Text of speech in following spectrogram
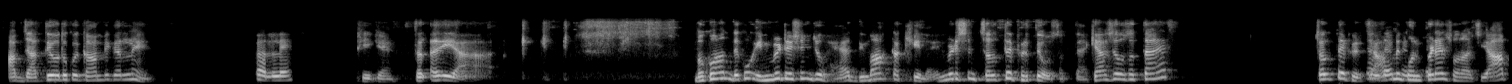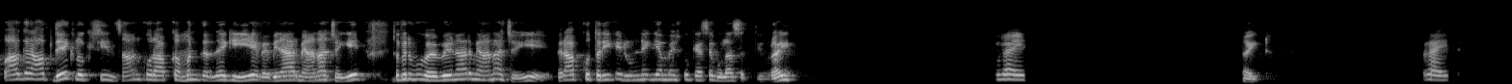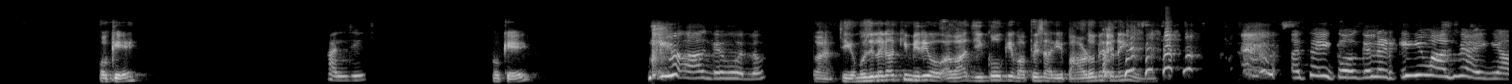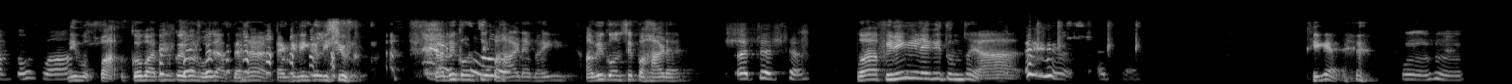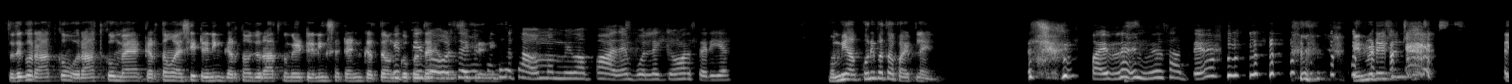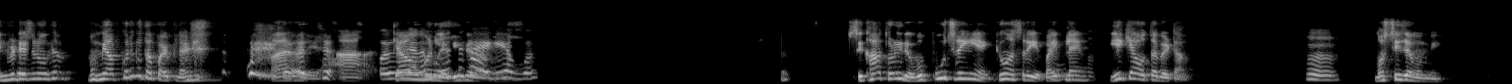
आप जाते हो तो कोई काम भी कर लें? कर ले। ठीक है। चल अरे यार। भगवान देखो इनविटेशन जो है दिमाग का खेल है। इनविटेशन चलते फिरते हो सकता है। कैसे हो सकता है? चलते फिरते चलते आप में कॉन्फिडेंस होना चाहिए। आप अगर आप देख लो किसी इंसान को और आपका मन कर दे कि ये वेबिनार में आना चाहिए तो फिर वो वेबिनार में आना चाहिए। फिर आपको तरीके ढूँढने की मैं इसको कैसे बुला सकती हूँ right right right right okay हाँ जी। ओके आगे बोलो। हाँ, ठीक है। मुझे लगा कि मेरी आवाज़ इको के वापस आ रही है। पहाड़ों में तो नहीं होगी। अच्छा इको होके लड़की की आवाज़ में आएगी आपको वाह। नहीं वो कोई बात नहीं कोई बार हो जाता है ना टेक्निकल इश्यू तो अभी कौन से पहाड़ है भाई? अभी कौन से पहाड़ है? अच्छा अच्छा। वह फीलिंग ही लेगी तुम तो यार। अच्छा। ठीक है। हम्म हम्म। तो देखो रात को रात को मैं करता हूँ ऐसी ट्रेनिंग करता हूँ जो रात को मेरी ट्रेनिंग से अटेंड करता है उनको पता है मम्मी पापा आ जाए बोले क्यों हंस रही है? मम्मी आपको नहीं पता पाइपलाइन पाइपलाइन में हंसाते हैं। इनविटेशन इनविटेशन हो गया? मम्मी आपको नहीं पता पाइपलाइन अच्छा। क्या उम्र सिखा थोड़ी रहे वो पूछ रही है क्यों हंस रही है? पाइपलाइन ये क्या होता है बेटा? हम्म। मस्त चीज़ है मम्मी।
